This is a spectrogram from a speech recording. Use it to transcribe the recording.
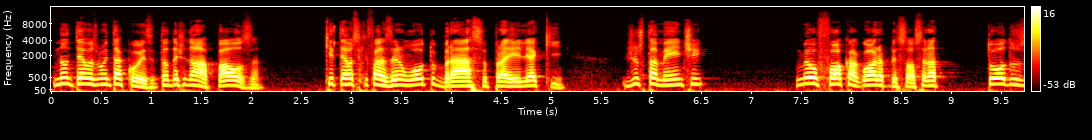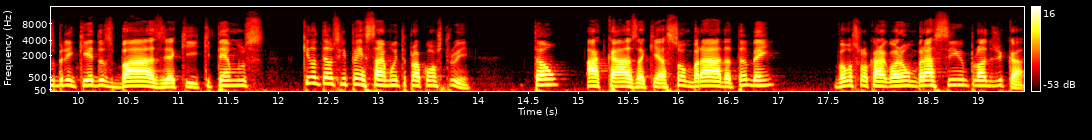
Não temos muita coisa, então deixa eu dar uma pausa, que temos que fazer um outro braço para ele aqui. Justamente, o meu foco agora, pessoal, será todos os brinquedos base aqui, que temos que não temos que pensar muito para construir. Então, a casa aqui é assombrada também. Vamos colocar agora um bracinho para o lado de cá.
